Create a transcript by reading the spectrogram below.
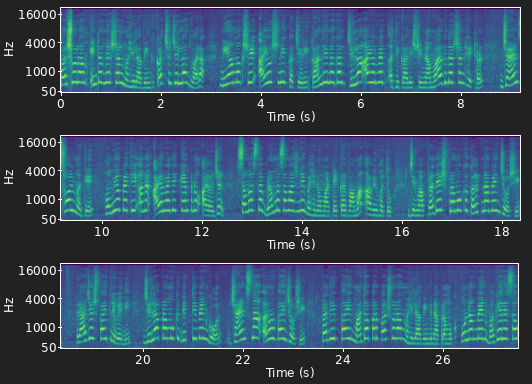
પરશુરામ ઇન્ટરનેશનલ મહિલા વિંગ કચ્છ જિલ્લા દ્વારા નિયામક શ્રી આયુષની કચેરી ગાંધીનગર જિલ્લા આયુર્વેદ અધિકારી શ્રીના માર્ગદર્શન હેઠળ જાયન્ટ્સ હોલ મધ્યે હોમિયોપેથી અને આયુર્વેદિક કેમ્પનું આયોજન સમસ્ત બ્રહ્મ સમાજની બહેનો માટે કરવામાં આવ્યું હતું, જેમાં પ્રદેશ પ્રમુખ કલ્પનાબેન જોશી, રાજેશભાઈ ત્રિવેદી, જિલ્લા પ્રમુખ દીપ્તિબેન ગોર, જાયન્ટ્સના અરુણભાઈ જોશી, પ્રદીપભાઈ માધાપર પરશુરામ મહિલા વિંગના પ્રમુખ પૂનમબેન વગેરે સૌ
